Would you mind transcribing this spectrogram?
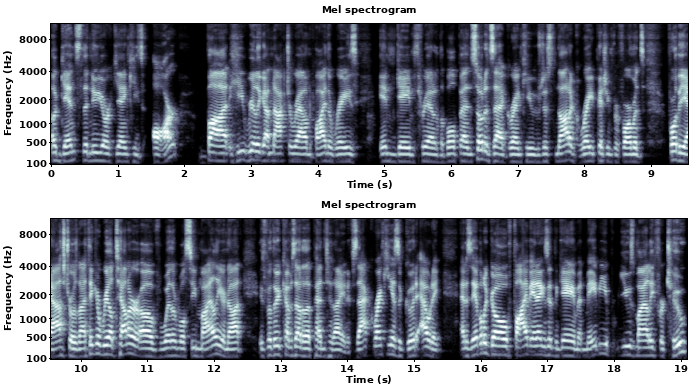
against the New York Yankees are, but he really got knocked around by the Rays in game three out of the bullpen. So did Zack Greinke. It was just not a great pitching performance for the Astros. And I think a real teller of whether we'll see Miley or not is whether he comes out of the pen tonight. If Zack Greinke has a good outing and is able to go five innings in the game and maybe use Miley for two,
